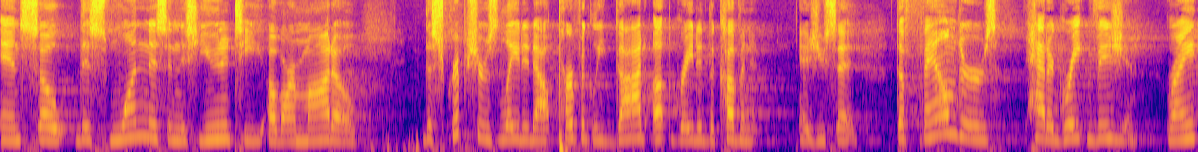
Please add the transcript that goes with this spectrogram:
And so, this oneness and this unity of our motto, the scriptures laid it out perfectly. God upgraded the covenant, as you said. The founders had a great vision, right,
